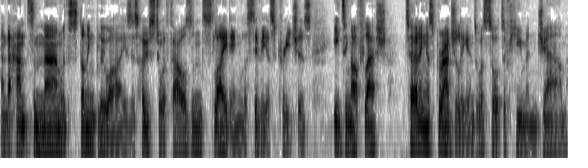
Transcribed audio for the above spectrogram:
and the handsome man with stunning blue eyes is host to a thousand sliding, lascivious creatures, eating our flesh, turning us gradually into a sort of human jam.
